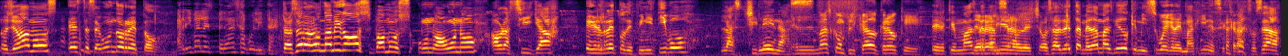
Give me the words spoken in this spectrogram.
nos llevamos este segundo reto. Arriba la esperanza, abuelita. Tercera ronda, amigos. Vamos uno a uno. Ahora sí, ya el reto definitivo: las chilenas. El más complicado creo que... El que más me da miedo, de hecho. O sea, neta, me da más miedo que mi suegra, imagínense, cracks. O sea,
